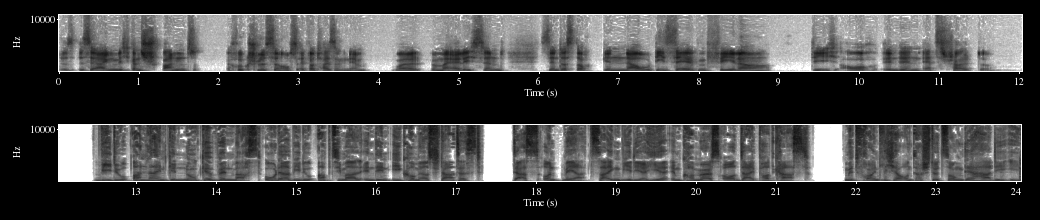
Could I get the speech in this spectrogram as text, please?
das ist ja eigentlich ganz spannend, Rückschlüsse aufs Advertising nehmen. Weil, wenn wir ehrlich sind, sind das doch genau dieselben Fehler, die ich auch in den Ads schalte. Wie du online genug Gewinn machst oder wie du optimal in den E-Commerce startest. Das und mehr zeigen wir dir hier im Commerce or Die Podcast. Mit freundlicher Unterstützung der HDI.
